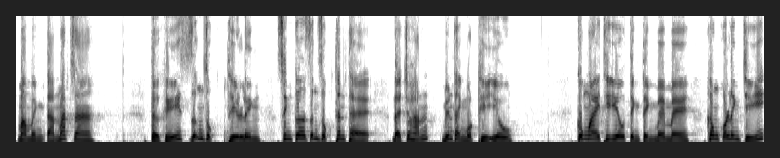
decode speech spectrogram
mà mình tản mát ra. Tử khí dưỡng dục thi linh, sinh cơ dưỡng dục thân thể để cho hắn biến thành một thi yêu. Cũng may thi yêu tỉnh tỉnh mê mê, không có linh trí,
